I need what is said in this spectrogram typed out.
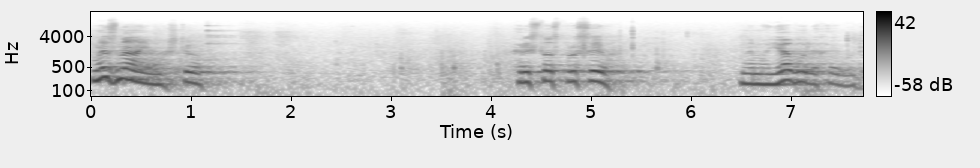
Ми знаємо, що Христос просив, не моя воля хай буде,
